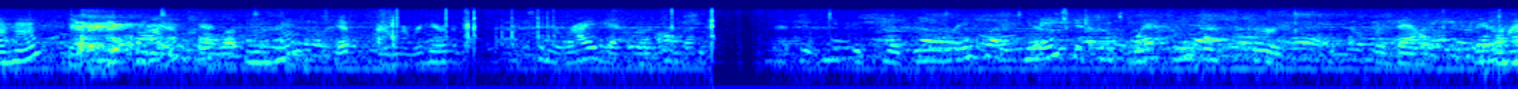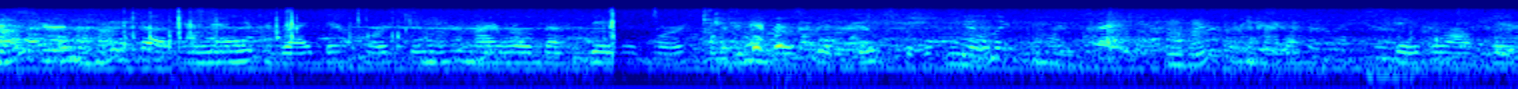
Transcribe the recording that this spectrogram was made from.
Mm-hmm. Yep. Mm-hmm. Yep. I remember hearing about couldn't ride that one, but you could take English, basically wet English first for balance, then Uh-huh, Western, uh-huh. and then you could ride their horses, and I rode the David horse. It was never as good as these two. Mm-hmm. They had a stable out there.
